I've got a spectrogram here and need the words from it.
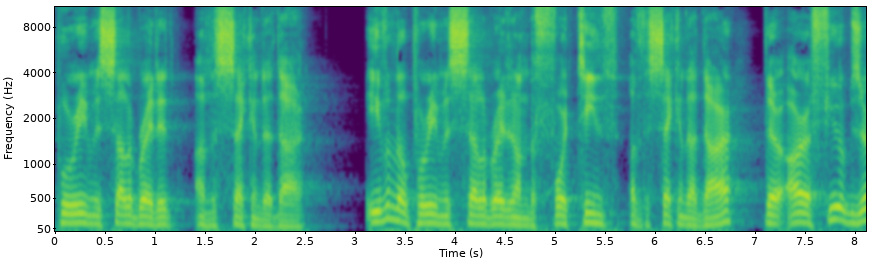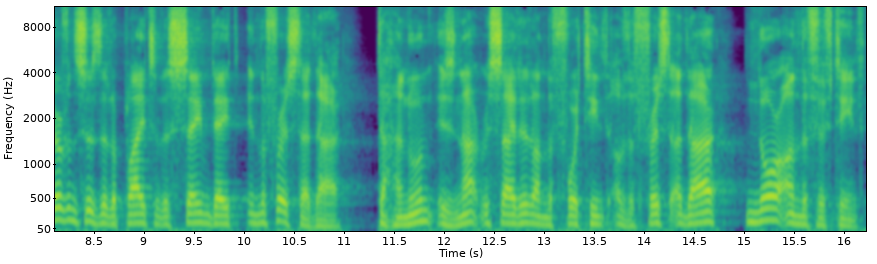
Purim is celebrated on the second Adar. Even though Purim is celebrated on the 14th of the second Adar, there are a few observances that apply to the same date in the first Adar. Tahanun is not recited on the 14th of the first Adar, nor on the 15th.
